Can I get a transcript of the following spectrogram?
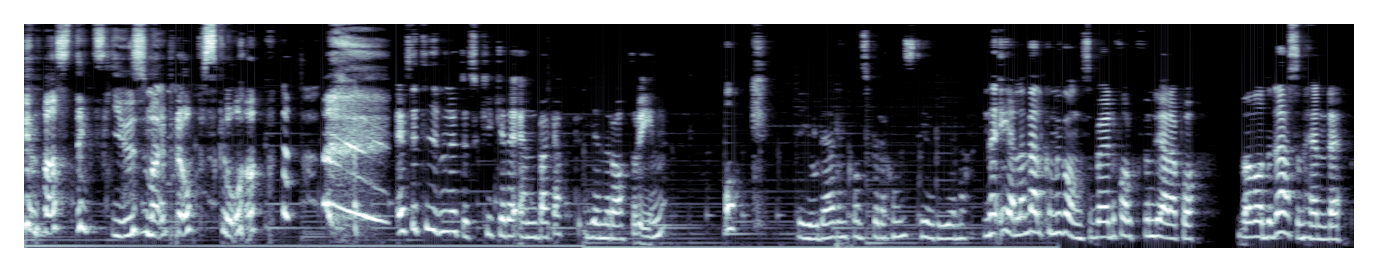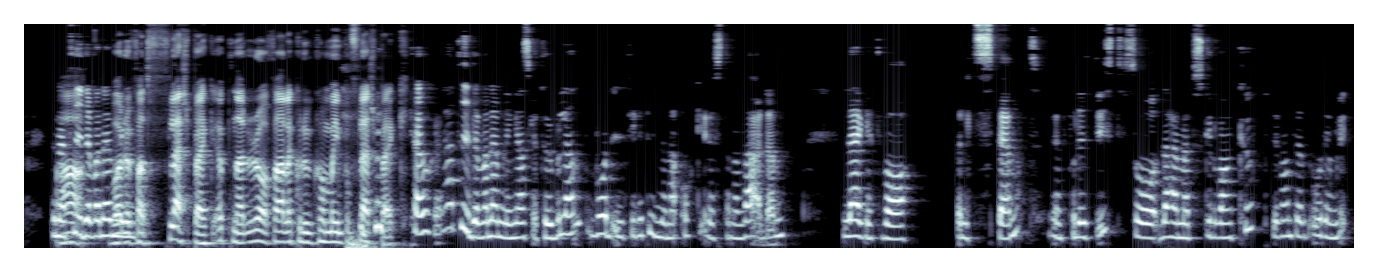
you must excuse my proppskåp. Efter 10 minuter så kickade en backup-generator in. Och det gjorde även konspirationsteorierna. När elen väl kom igång så började folk fundera på vad var det där som hände? Den här Ah, tiden var var nämligen... det för att Flashback öppnade då för alla kunde komma in på Flashback? Kanske. Den här tiden var nämligen ganska turbulent, både i Filippinerna och i resten av världen. Läget var väldigt spänt, rent politiskt, så det här med att det skulle vara en kupp, det var inte helt orimligt.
